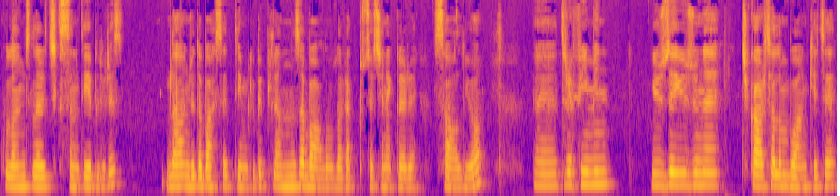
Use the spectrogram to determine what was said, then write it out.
kullanıcılara çıksın diyebiliriz. Daha önce de bahsettiğim gibi planınıza bağlı olarak bu seçenekleri sağlıyor e, trafiğimin %100'üne çıkartalım bu ankete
